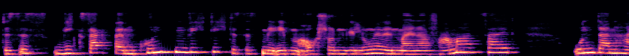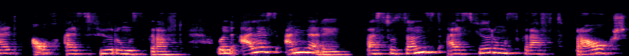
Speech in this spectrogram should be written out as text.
Das ist, wie gesagt, beim Kunden wichtig. Das ist mir eben auch schon gelungen in meiner Pharmazeit und dann halt auch als Führungskraft. Und alles andere, was du sonst als Führungskraft brauchst,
